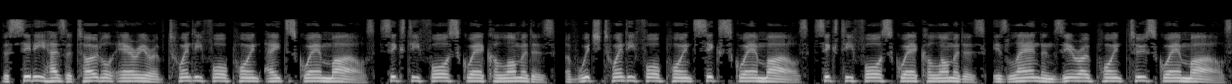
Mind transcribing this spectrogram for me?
the city has a total area of 24.8 square miles 64 square kilometers, of which 24.6 square miles 64 square kilometers is land and 0.2 square miles,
